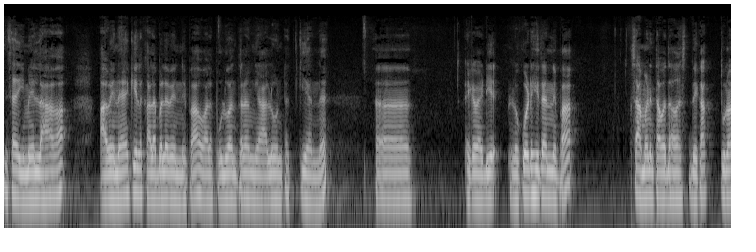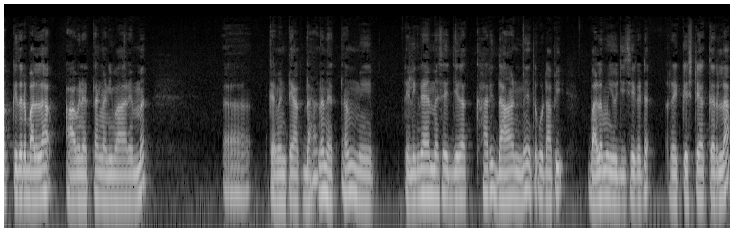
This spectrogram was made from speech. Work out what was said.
නිසා ඉමේල් ආවා අවෙ නෑ කියල කලබල වෙන්න එපා. වල පුළුවන් තරම් යාලුවන්ටත් කියන්න. එක වැඩිය ලොකොට හිතන්න එපා. සාමන තව දවස් දෙකක් තුනක් විතර බලලා ආව නැත්තං අනිවාරෙන්ම කමෙන්ටයක් දාන නැත්තං මේ ටෙලිග්‍රෑම් මැසේජ් එකක් හරි දාන්න. එතකොට අපි බලමු යුජිසියකට රෙක්කෙස්ටයක් කරලා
